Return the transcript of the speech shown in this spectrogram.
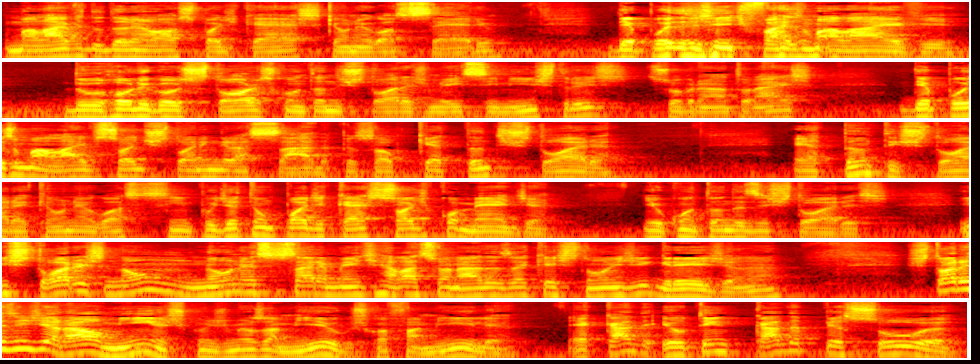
Uma live do Daniel Podcast, que é um negócio sério. Depois a gente faz uma live do Holy Ghost Stories contando histórias meio sinistras, sobrenaturais. Depois uma live só de história engraçada, pessoal, porque é tanta história. É tanta história que é um negócio assim. Podia ter um podcast só de comédia, eu contando as histórias histórias não, não necessariamente relacionadas a questões de igreja, né? Histórias em geral minhas, com os meus amigos, com a família. É cada, eu tenho cada pessoa,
